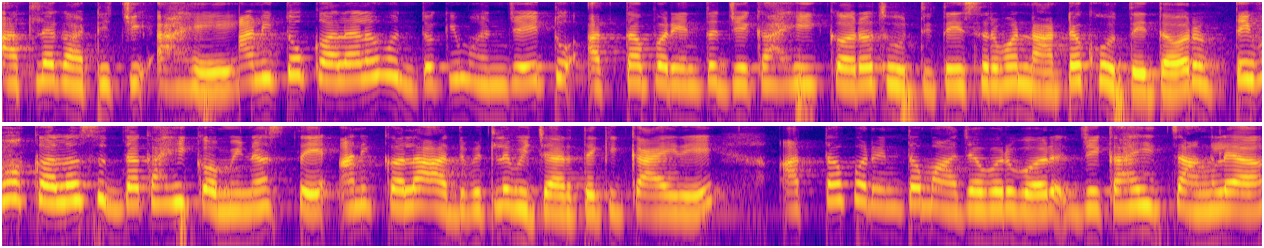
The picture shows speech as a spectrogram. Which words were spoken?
आतल्या गाठीची आहे. आणि तो कलाला म्हणतो की म्हणजे तू आतापर्यंत जे काही करत होती ते सर्व नाटक होते तर? तेव्हा कला सुद्धा काही कमी नसते आणि कला अद्वैतला विचारते की काय रे? आतापर्यंत माझ्याबरोबर जे काही चांगल्या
